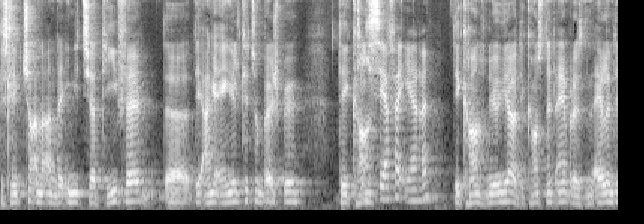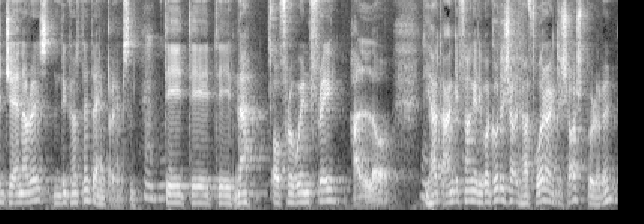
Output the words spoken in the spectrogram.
Das liegt schon an, an der Initiative. Die Ange Engelke zum Beispiel, Die Die ich sehr verehre. Die kannst, ja, ja, die kannst nicht einbremsen. Ellen DeGeneres, die kannst nicht einbremsen. Die, die, die, na, Oprah Winfrey, hallo. Die hat angefangen, die war gute, hervorragende Schauspielerin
